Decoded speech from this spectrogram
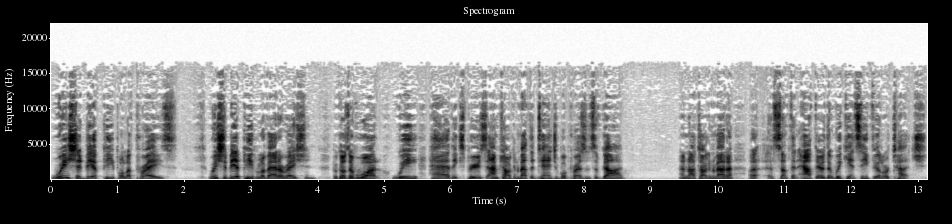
we should be a people of praise. We should be a people of adoration because of what we have experienced. I'm talking about the tangible presence of God. I'm not talking about a, a, something out there that we can't see, feel, or touch.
